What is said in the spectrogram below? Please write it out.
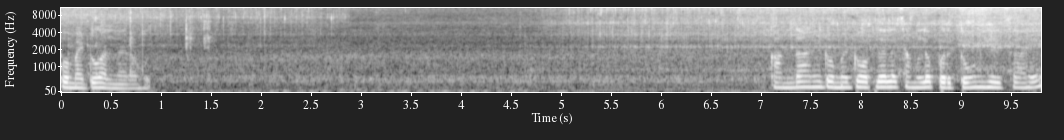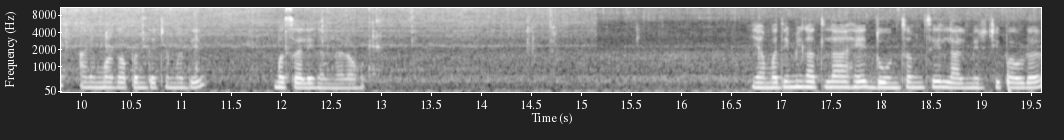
टोमॅटो घालणार आहोत. कांदा आणि टोमॅटो आपल्याला चांगला परतवून घ्यायचा आहे आणि मग आपण त्याच्यामध्ये मसाले घालणार आहोत. यामध्ये मी घातला आहे दोन चमचे लाल मिरची पावडर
